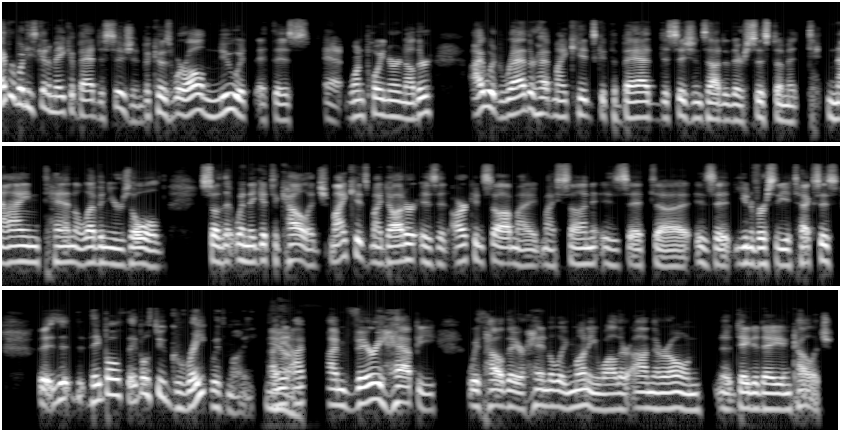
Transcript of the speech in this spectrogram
Everybody's going to make a bad decision because we're all new at, at this at one point or another. I would rather have my kids get the bad decisions out of their system at t- 9, 10, 11 years old so that when they get to college, my kids, my daughter is at Arkansas, my, my son is at, uh, is at University of Texas. They, they- they both, they both do great with money. I mean, I'm, I'm very happy with how they're handling money while they're on their own day to day in college.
